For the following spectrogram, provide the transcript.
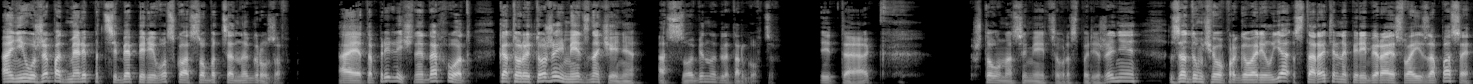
они уже подмяли под себя перевозку особо ценных грузов. А это приличный доход, который тоже имеет значение, особенно для торговцев. Итак, что у нас имеется в распоряжении? Задумчиво проговорил я, старательно перебирая свои запасы,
